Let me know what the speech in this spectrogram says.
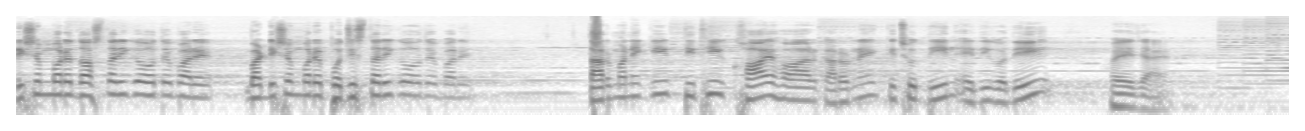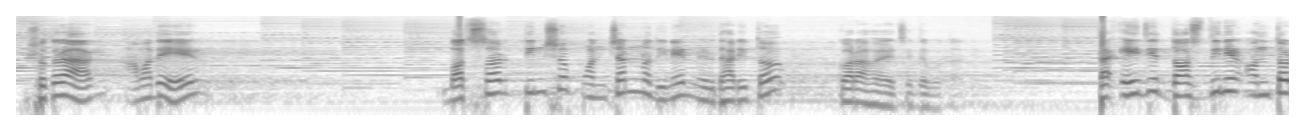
ডিসেম্বরের দশ তারিখেও হতে পারে বা ডিসেম্বরের পঁচিশ তারিখেও হতে পারে। তার মানে কি? তিথি ক্ষয় হওয়ার কারণে কিছু দিন এদিক ওদিক হয়ে যায়। সুতরাং আমাদের বৎসর তিনশো পঞ্চান্ন দিনের নির্ধারিত করা হয়েছে দেবতা। তা এই যে দশ দিনের অন্তর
